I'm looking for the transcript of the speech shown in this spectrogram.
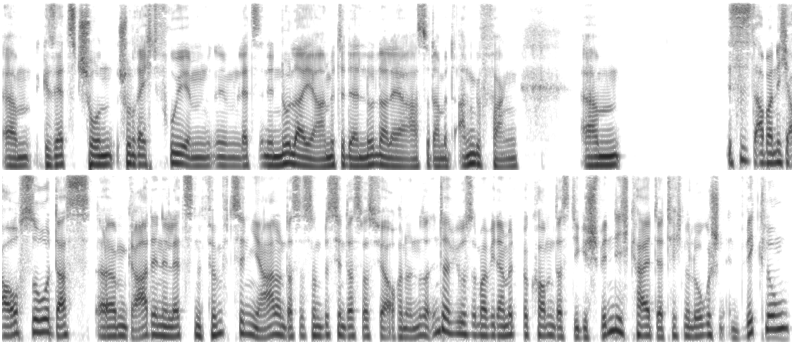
ähm, gesetzt, schon, schon recht früh im, im letzten, in den Nullerjahren, Mitte der Nullerjahre hast du damit angefangen. Ähm, ist es aber nicht auch so, dass ähm, gerade in den letzten 15 Jahren, und das ist so ein bisschen das, was wir auch in unseren Interviews immer wieder mitbekommen, dass die Geschwindigkeit der technologischen Entwicklung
